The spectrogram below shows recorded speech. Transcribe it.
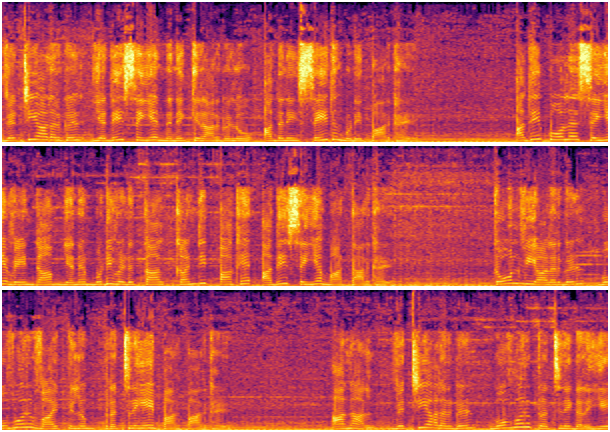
வெற்றியாளர்கள் எதை செய்ய நினைக்கிறார்களோ அதனை செய்து முடிப்பார்கள். அதே போல செய்ய வேண்டாம் என முடிவெடுத்தால் கண்டிப்பாக அதை செய்ய மாட்டார்கள். தோல்வியாளர்கள் ஒவ்வொரு வாய்ப்பிலும் பிரச்சனையை பார்ப்பார்கள். ஆனால் வெற்றியாளர்கள் ஒவ்வொரு பிரச்சனைகளையே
